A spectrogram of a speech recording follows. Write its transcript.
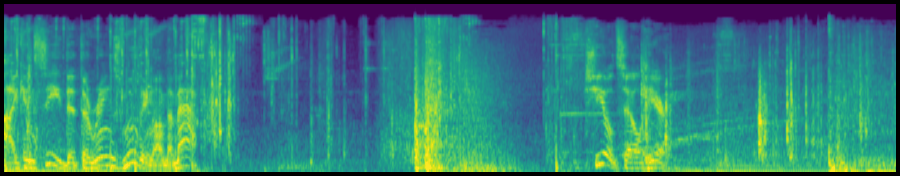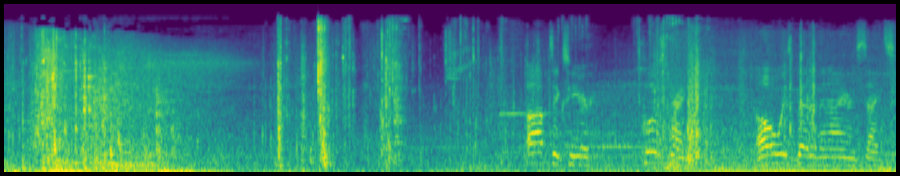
I can see that the ring's moving on the map. Shield cell here. Optics here. Close range. Always better than iron sights.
